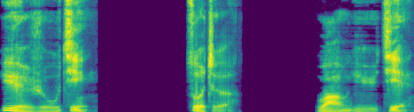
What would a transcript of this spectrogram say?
月如镜，作者王宇健。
